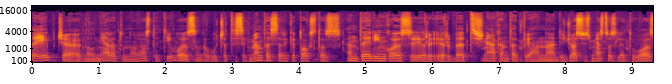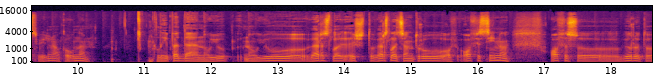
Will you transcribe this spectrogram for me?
taip, čia gal nėra tų naujos statybos, galbūt čia tas segmentas yra kitoks, tos NT rinkos, ir, ir, bet šnekant apie na, didžiosius miestus Lietuvos, Vilnių, Kauną, Klaipėda, naujų, naujų verslo, šitų verslo centrų, ofisinių, ofisų, biurų tų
